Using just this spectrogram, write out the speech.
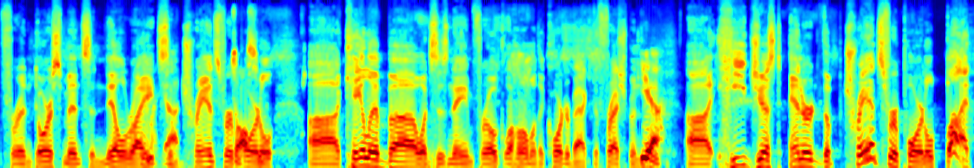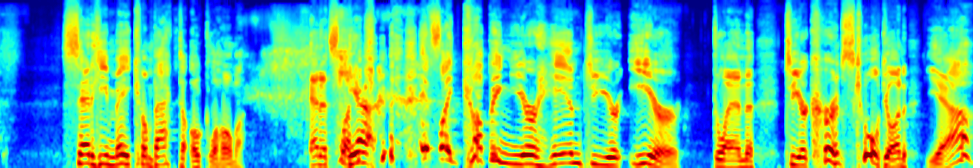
for endorsements and nil rights God. and transfer It's awesome. portal. Uh, Caleb, uh, what's his name for Oklahoma, the quarterback, the freshman. Yeah. Uh, he just entered the transfer portal, but said he may come back to Oklahoma. And it's like Yeah. it's like cupping your hand to your ear, Glenn, to your current school, going, Yeah?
